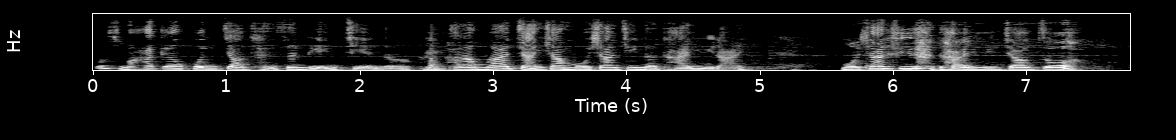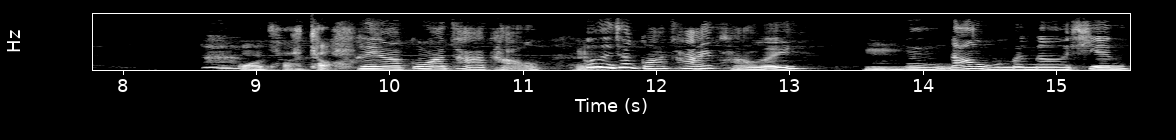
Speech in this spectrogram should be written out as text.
为什么它跟婚教产生连结呢？嗯好了，我们要讲一下抹香鲸的台语来。抹香鲸的台语叫做观察到，“哎呀，刮插头”，嘿有点像刮插头嘞。嗯嗯，然后我们呢，先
